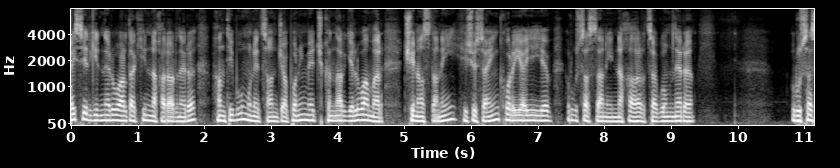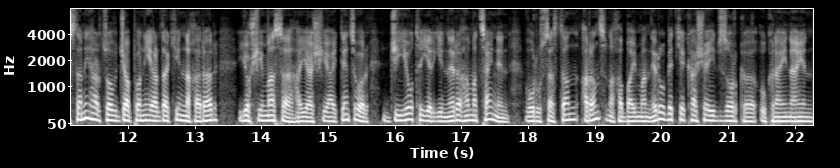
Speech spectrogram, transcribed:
Այս երկիրներու արտաքին նախարարները հանդիպում ունեցան Ճապոնի մեջ քննարկելու համար Չինաստանի, Հյուսիսային Կորեայի եւ Ռուսաստանի նախահարցակումները։ Ռուսաստանի հարցով Ճապոնի արտաքին նախարար Յոշիմասա Հայաշի այդտենց որ G7 երկիրները համաձայն են, որ Ռուսաստան առանց նախապայմաններով պետք է քաշի իր զորքը Ուկրաինային։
